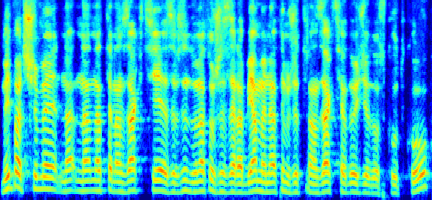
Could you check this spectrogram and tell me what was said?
my patrzymy na, na, na transakcję ze względu na to, że zarabiamy na tym, że transakcja dojdzie do skutku,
